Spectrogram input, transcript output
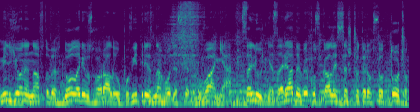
Мільйони нафтових доларів згорали у повітрі з нагоди святкування. Салютні заряди випускалися з 400 точок,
